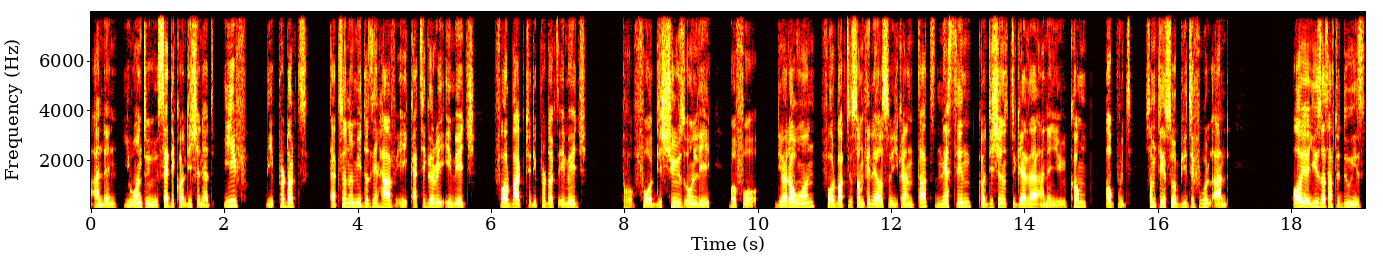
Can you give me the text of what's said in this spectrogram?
and then you want to set the condition that if the product taxonomy doesn't have a category image, fall back to the product image for, for the shoes only, but for the other one, fall back to something else. So you can start nesting conditions together and then you come up with something so beautiful. And all your users have to do is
